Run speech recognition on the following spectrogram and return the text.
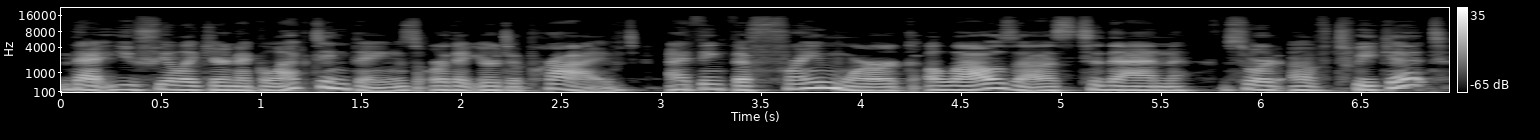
that you feel like you're neglecting things or that you're deprived. I think the framework allows us to then sort of tweak it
